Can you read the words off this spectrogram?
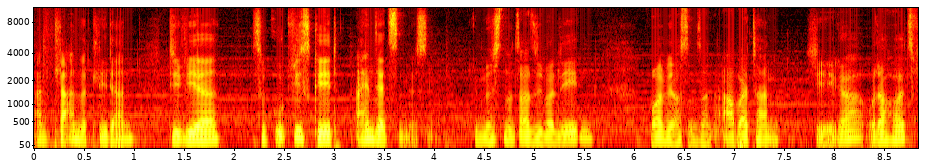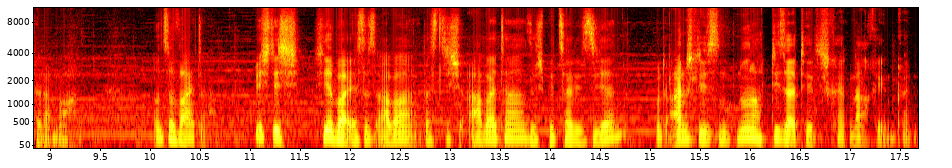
an Clanmitgliedern, die wir so gut wie es geht einsetzen müssen. Wir müssen uns also überlegen, wollen wir aus unseren Arbeitern Jäger oder Holzfäller machen und so weiter. Wichtig hierbei ist es aber, dass die Arbeiter sich spezialisieren und anschließend nur noch dieser Tätigkeit nachgehen können.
